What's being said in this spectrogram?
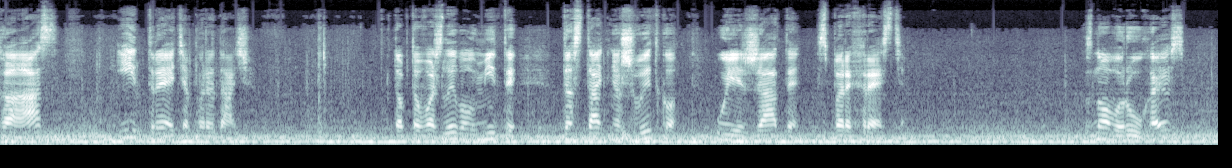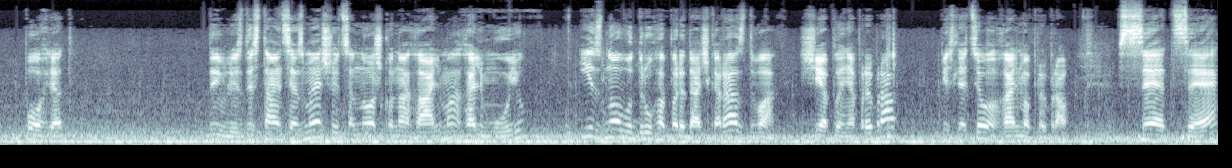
газ і третя передача. Тобто важливо вміти достатньо швидко уїжджати з перехрестя. Знову рухаюсь, погляд. Дивлюсь, дистанція зменшується, ножку на гальма, гальмую. І знову друга передачка. Раз, два. Щеплення прибрав, після цього гальма прибрав. Все це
